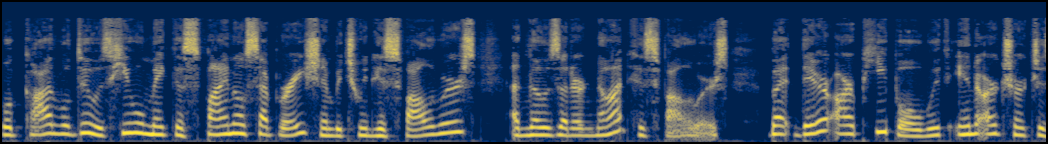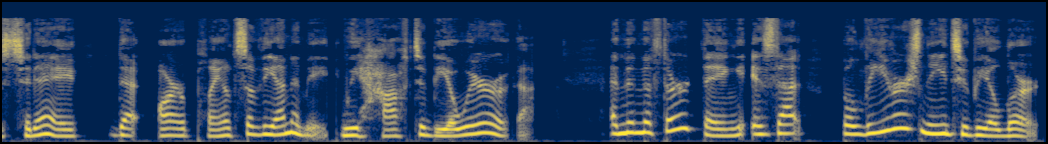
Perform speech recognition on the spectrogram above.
what God will do is he will make this final separation between his followers and those that are not his followers. But there are people within our churches today that are plants of the enemy. We have to be aware of that. And then the third thing is that believers need to be alert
